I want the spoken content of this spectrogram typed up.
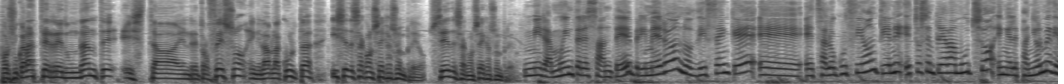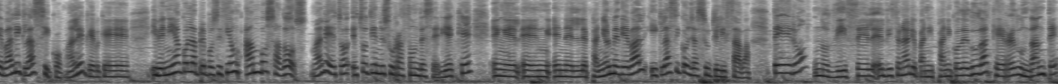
Por su carácter redundante está en retroceso en el habla culta y se desaconseja su empleo. Se desaconseja su empleo. Mira, muy interesante. ¿eh? Primero nos dicen que eh, esta locución tiene, esto se empleaba mucho en el español medieval y clásico, ¿vale? Que, que- y venía con la preposición ambos a dos, ¿vale? Esto, esto tiene su razón de ser y es que en el, en- el español medieval y clásico ya se utilizaba. Pero nos dice el, diccionario panhispánico de dudas que es redundante,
